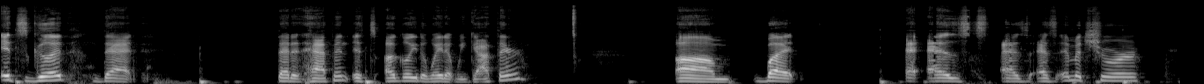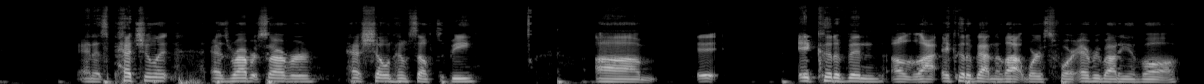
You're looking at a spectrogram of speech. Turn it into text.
it's good that that it happened. It's ugly the way that we got there. Um, but as as as immature and as petulant as Robert Sarver has shown himself to be, um, it it could have been a lot. It could have gotten a lot worse for everybody involved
